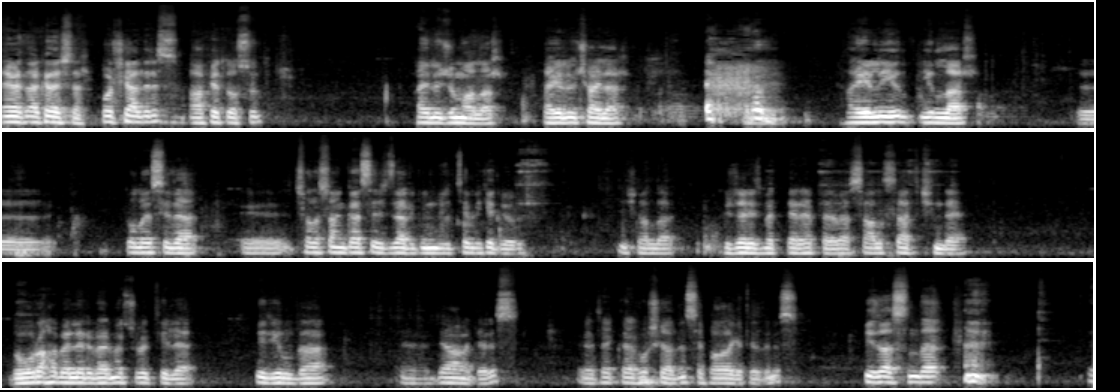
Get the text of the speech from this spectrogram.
Evet arkadaşlar, hoş geldiniz. Afiyet olsun. Hayırlı cumalar, hayırlı üç aylar, hayırlı yıl, yıllar. Ee, dolayısıyla e, çalışan gazeteciler gününüzü tebrik ediyoruz. İnşallah güzel hizmetleri hep beraber sağlık saat içinde doğru haberleri vermek suretiyle bir yılda e, devam ederiz. Ee, tekrar hoş geldiniz, sefalar getirdiniz. Biz aslında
